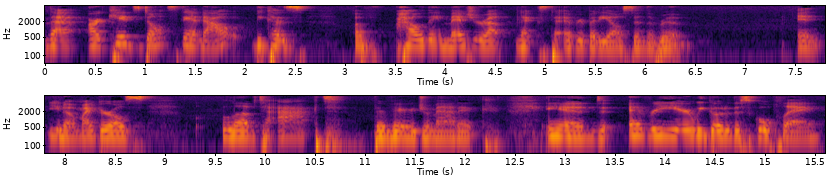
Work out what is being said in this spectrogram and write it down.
that our kids don't stand out because of how they measure up next to everybody else in the room. And, you know, my girls love to act, they're very dramatic. And every year we go to the school play.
